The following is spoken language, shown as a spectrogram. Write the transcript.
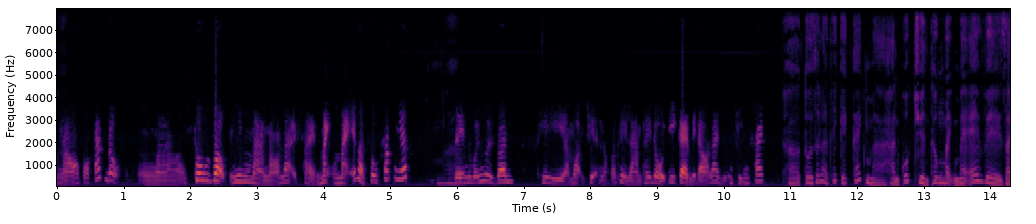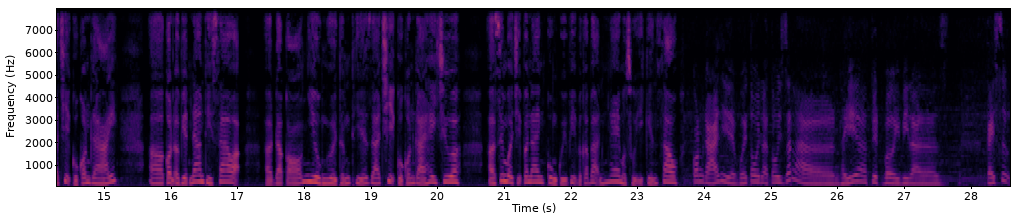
nó có tác động uh, sâu rộng nhưng mà nó lại phải mạnh mẽ và sâu sắc nhất vâng. đến với người dân thì mọi chuyện nó có thể làm thay đổi đi kèm với đó là những chính sách À, tôi rất là thích cái cách mà Hàn Quốc truyền thông mạnh mẽ về giá trị của con gái. À, còn ở Việt Nam thì sao ạ? À, đã có nhiều người thấm thía giá trị của con gái hay chưa? À, xin mời chị Vân Anh cùng quý vị và các bạn nghe một số ý kiến sau. Con gái thì với tôi là tôi rất là thấy ờ, tuyệt vời vì là cái sự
